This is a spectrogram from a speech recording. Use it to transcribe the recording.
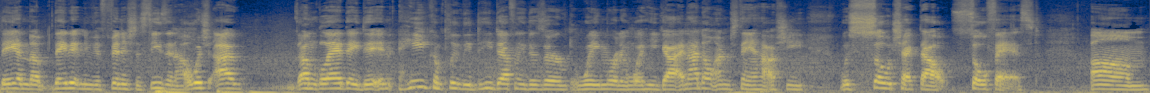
they ended up they didn't even finish the season out, which I I'm glad they didn't. He completely he definitely deserved way more than what he got, and I don't understand how she was so checked out so fast. Um,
